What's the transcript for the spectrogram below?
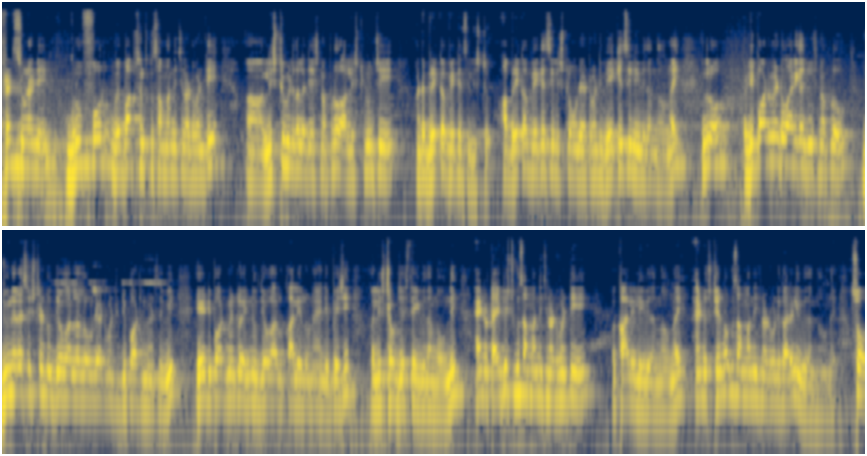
ఫ్రెండ్స్ చూడండి గ్రూప్ ఫోర్ వెబ్ ఆప్షన్స్కు సంబంధించినటువంటి లిస్టు విడుదల చేసినప్పుడు ఆ లిస్ట్ నుంచి అంటే బ్రేకప్ వేకెన్సీ లిస్ట్. ఆ బ్రేకప్ వేకెన్సీ లిస్ట్లో ఉండేటువంటి వేకెన్సీలు ఈ విధంగా ఉన్నాయి. ఇందులో డిపార్ట్మెంట్ వారీగా చూసినప్పుడు జూనియర్ అసిస్టెంట్ ఉద్యోగాలలో ఉండేటువంటి డిపార్ట్మెంట్స్ ఇవి. ఏ డిపార్ట్మెంట్లో ఎన్ని ఉద్యోగాలు ఖాళీలు ఉన్నాయని చెప్పేసి లిస్ట్ అవుట్ చేస్తే ఈ విధంగా ఉంది. అండ్ టైపిస్ట్కు సంబంధించినటువంటి ఖాళీలు ఈ విధంగా ఉన్నాయి. అండ్ స్టెనోకి సంబంధించినటువంటి ఖాళీలు ఈ విధంగా ఉన్నాయి. సో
